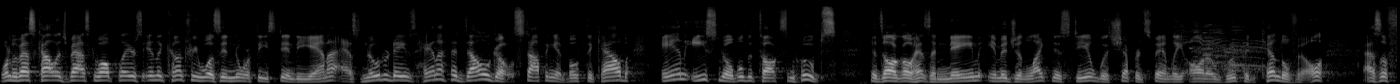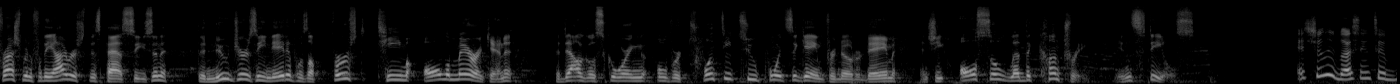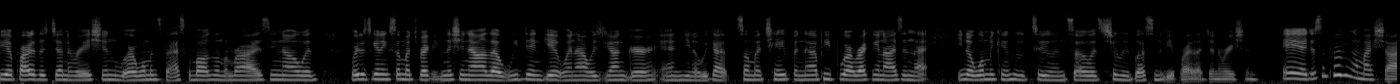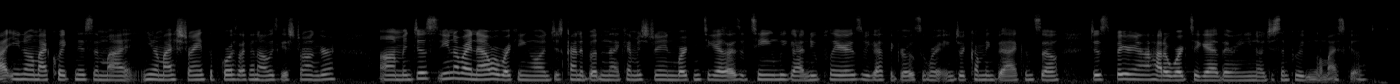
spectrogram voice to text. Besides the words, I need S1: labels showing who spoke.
S1: One of the best college basketball players in the country was in Northeast Indiana as Notre Dame's Hannah Hidalgo stopping at both DeKalb and East Noble to talk some hoops. Hidalgo has a name, image, and likeness deal with Shepherd's Family Auto Group in Kendallville. As a freshman for the Irish this past season, the New Jersey native was a first-team All-American. Hidalgo scoring over 22 points a game for Notre Dame, and she also led the country in steals.
S2: It's truly a blessing to be a part of this generation where women's basketball is on the rise. You know, with we're just getting so much recognition now that we didn't get when I was younger, and you know we got so much hate, but now people are recognizing that you know women can hoop too, and so it's truly a blessing to be a part of that generation. Yeah, just improving on my shot, you know, my quickness and my you know my strength. Of course, I can always get stronger, um, and just you know right now we're working on just kind of building that chemistry and working together as a team. We got new players, we got the girls who were injured coming back, and so just figuring out how to work together and you know just improving on my skills.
